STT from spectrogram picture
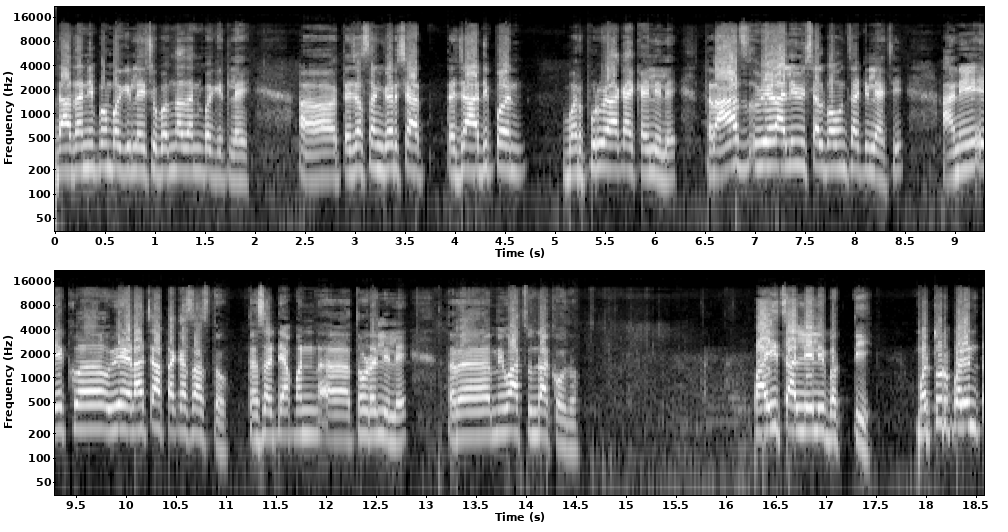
दादांनी पण बघितलंय शुभम दादांनी बघितलंय. त्याच्या संघर्षात त्याच्या आधी पण भरपूर वेळा काय काय लिहिलंय. तर आज वेळ आली विशाल भाऊंसाठी लिहायची. आणि एक वेळाचा आता कसा असतो त्यासाठी आपण थोडं लिहिलंय. तर मी वाचून दाखवतो. पायी चाललेली भक्ती मथुरपर्यंत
